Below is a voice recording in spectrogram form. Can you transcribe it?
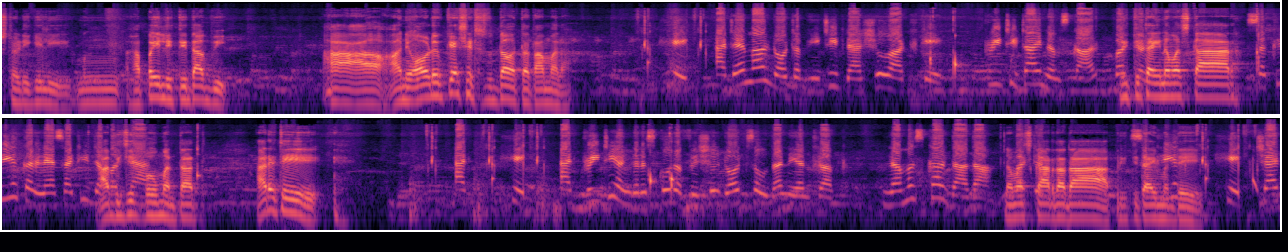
स्टडी केली. मग हा पहिली ती दहावी. हा आणि ऑडिओ कॅसेट सुद्धा होतात आम्हाला. प्रीतीताई नमस्कार सक्रिय करण्यासाठी अभिजित भाऊ म्हणतात. अरे ते हे प्रीती अंडरस्कोर ऑफिशियल डॉट चौदा नियंत्रक. नमस्कार दादा. नमस्कार. दादा. प्रीतीताई सक्रिय- म्हणते. चॅट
